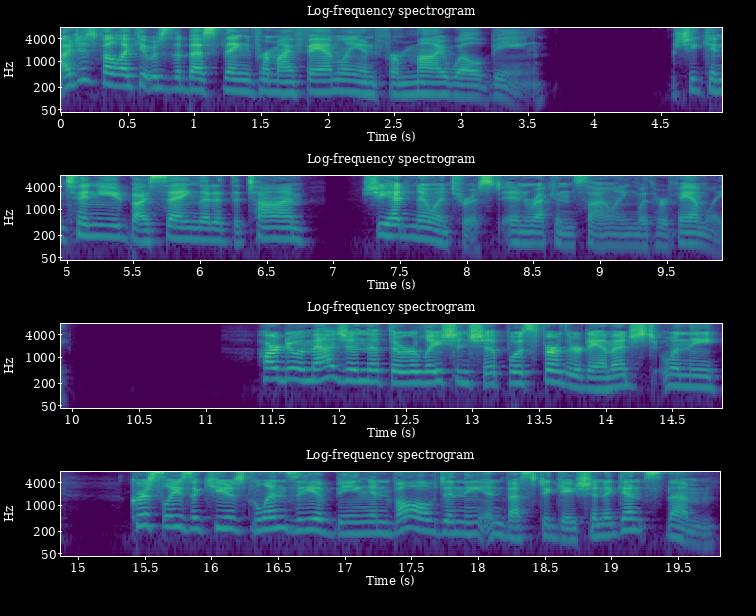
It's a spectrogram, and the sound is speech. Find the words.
I just felt like it was the best thing for my family and for my well being. She continued by saying that at the time, she had no interest in reconciling with her family. Hard to imagine that the relationship was further damaged when the Chrisleys accused Lindsay of being involved in the investigation against them.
